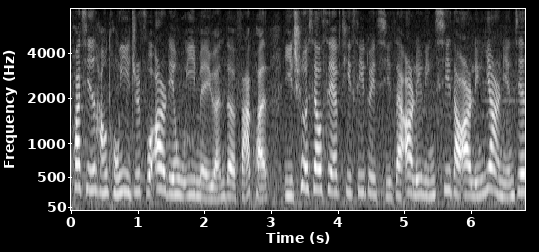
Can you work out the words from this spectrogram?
花旗银行同意支付2.5亿美元的罚款，以撤销 CFTC 对其在2007到2012年间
